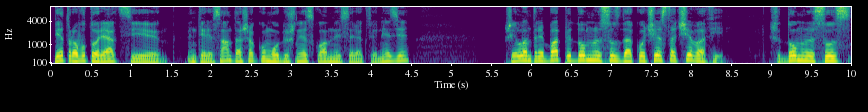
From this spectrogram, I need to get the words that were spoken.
Petru a avut o reacție interesantă, așa cum obișnuiesc oamenii să reacționeze, și el a întrebat pe Domnul Iisus dacă acesta ce va fi. Și Domnul Iisus,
